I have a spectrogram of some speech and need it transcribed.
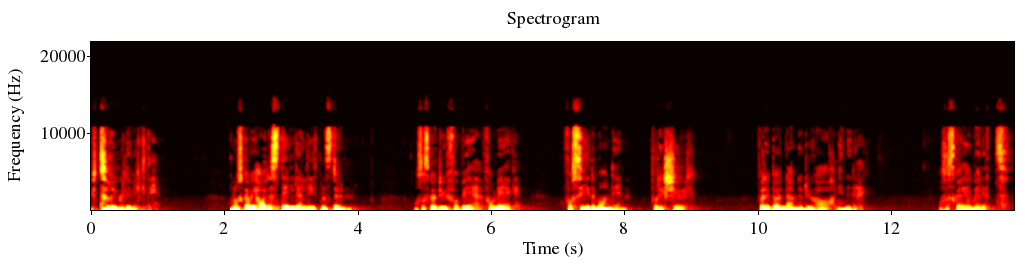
utrolig viktig. Og Nå skal vi ha det stille en liten stund, og så skal du få be for meg, for sidemannen din, for deg sjøl, for det bønneemnet du har inni deg. Og så skal jeg be litt.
